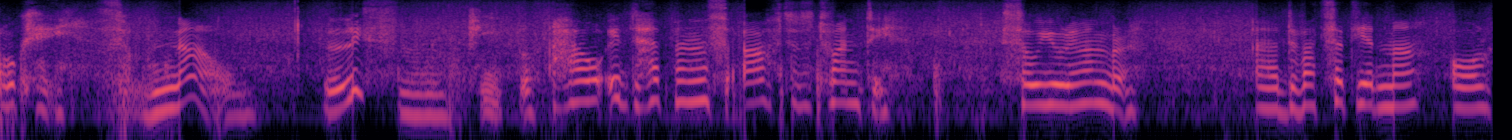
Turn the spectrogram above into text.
okay, so now listen, people, how it happens after the 20. So you remember uh, 21 or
